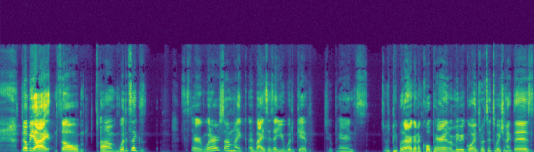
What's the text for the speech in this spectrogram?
they'll be alright. So, um, what it's like, sister, what are some like advices that you would give to parents, to people that are gonna co-parent or maybe going through a situation like this,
